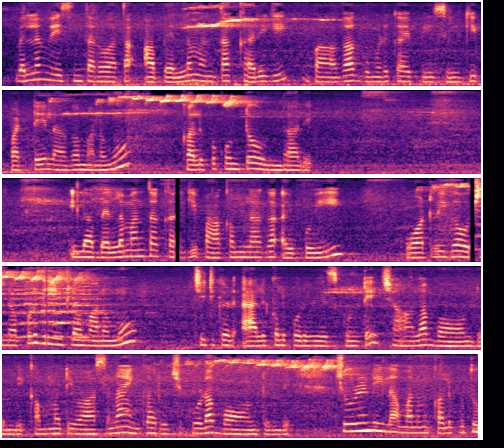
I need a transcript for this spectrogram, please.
బెల్లం వేసిన తర్వాత ఆ బెల్లం అంతా కరిగి బాగా గుమ్మడికాయ పీసులకి పట్టేలాగా మనము కలుపుకుంటూ ఉండాలి. ఇలా బెల్లం అంతా కరిగి పాకంలాగా అయిపోయి వాటరీగా వచ్చినప్పుడు దీంట్లో మనము చిటికడ యాలకుల పొడి వేసుకుంటే చాలా బాగుంటుంది. కమ్మటి వాసన ఇంకా రుచి కూడా బాగుంటుంది. చూడండి ఇలా మనం కలుపుతూ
